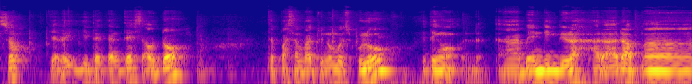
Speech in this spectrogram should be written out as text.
So, sekejap lagi kita akan test outdoor. Kita pasang batu nombor 10 Kita tengok uh, bending dia lah. Harap-harap uh,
